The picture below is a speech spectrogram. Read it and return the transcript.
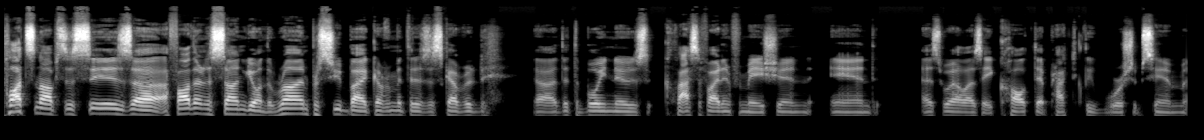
plot, synopsis is uh, a father and a son go on the run, pursued by a government that has discovered uh, that the boy knows classified information, and as well as a cult that practically worships him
